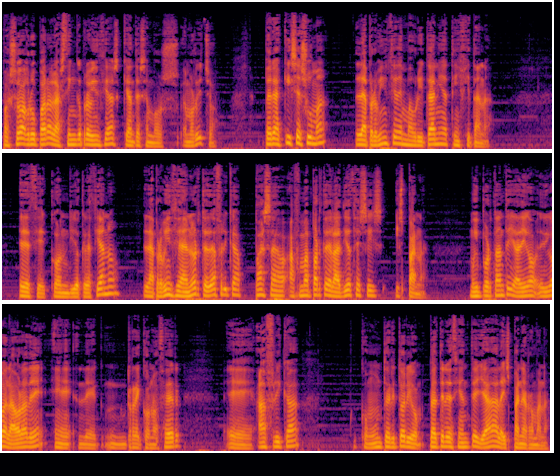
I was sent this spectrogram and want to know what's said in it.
pasó a agrupar a las cinco provincias que antes hemos, hemos dicho. Pero aquí se suma la provincia de Mauritania Tingitana. Es decir, con Diocleciano, la provincia del norte de África pasa a formar parte de la diócesis hispana muy importante, ya digo, digo a la hora de, eh, reconocer eh, África como un territorio perteneciente ya a la Hispania romana.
